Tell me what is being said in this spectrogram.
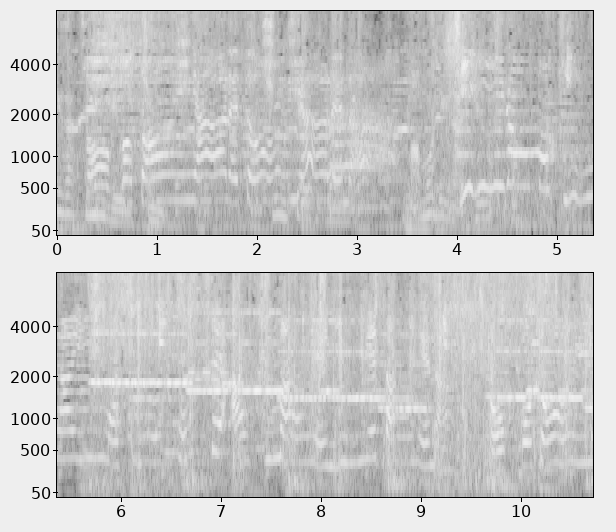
11月21日新生。活守りが白も着替えもす。捨ててつまれ逃げたげな。とことんや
